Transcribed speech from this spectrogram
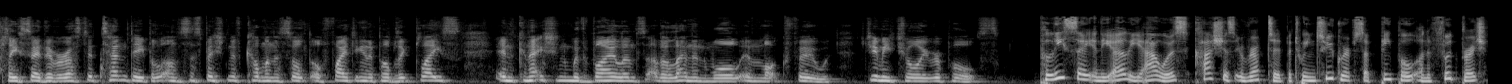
Police say they've arrested 10 people on suspicion of common assault or fighting in a public place in connection with violence at a Lennon wall in Lok Fu. Jimmy Choi reports. Police say in the early hours, clashes erupted between two groups of people on a footbridge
